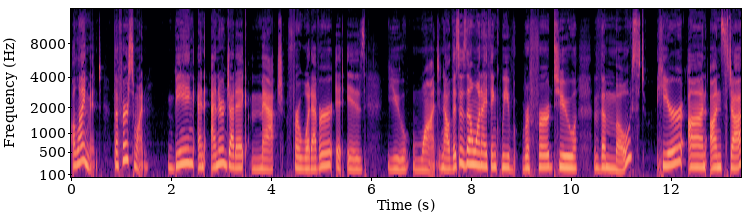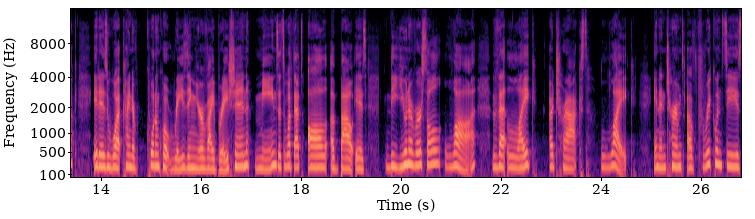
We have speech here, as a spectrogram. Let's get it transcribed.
alignment. The first one being an energetic match for whatever it is you want. Now, this is the one I think we've referred to the most here on Unstuck. It is what kind of quote unquote raising your vibration means. It's what that's all about is the universal law that like attracts like. And in terms of frequencies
